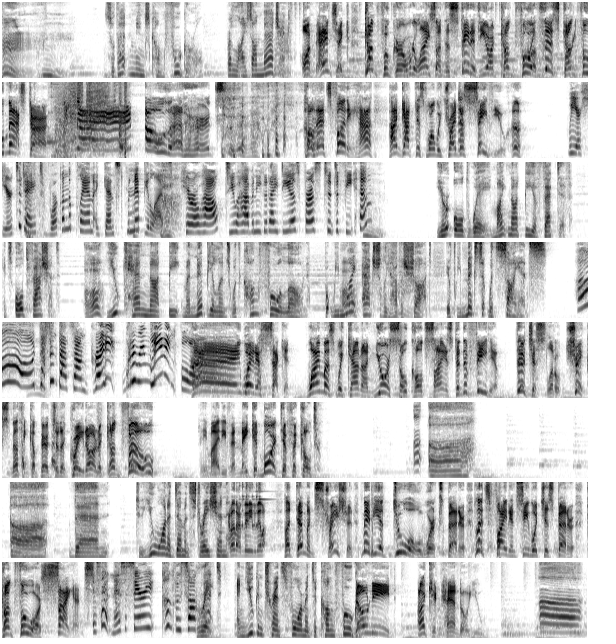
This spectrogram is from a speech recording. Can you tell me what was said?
Hmm. So that Ming's Kung Fu Girl relies on magic. Hmm. On magic, Kung Fu Girl relies on the state of the art Kung Fu of this Kung Fu master. Oh, that hurts. oh, that's funny, huh? I got this one. we tried to save you, huh? We are here today to work on the plan against manipulants. Hero How, do you have any good ideas for us to defeat him? Hmm. Your old way might not be effective. It's old fashioned. Oh? You cannot beat manipulants with Kung Fu alone, but we might actually have a shot if we mix it with science. Oh, doesn't that sound great? What are we waiting for? Hey, wait a second. Why must we count on your so called science to defeat him? They're just little tricks, nothing compared to the great art of Kung Fu. They might even make it more difficult. Uh uh, uh, then, do you want a demonstration? A demonstration? Maybe a duel works better. Let's fight and see which is better Kung Fu or science. Is that necessary? Kung Fu Song. Great. And you can transform into Kung Fu Girl. No need. I can handle you. Uh,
